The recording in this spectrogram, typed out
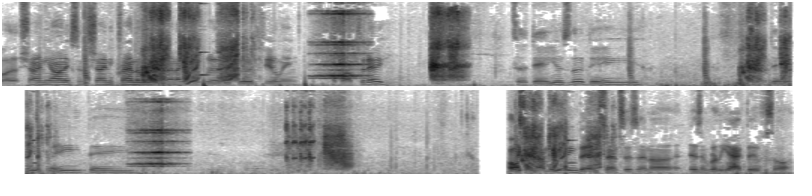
But shiny Onix and shiny Cranidos, man, I got a really good feeling about today. Today is the day. Today is the day. Also, I'm not moving. The incense isn't uh isn't really active, so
